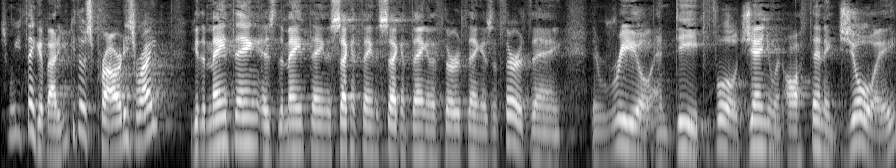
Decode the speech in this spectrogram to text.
So when you think about it, you get those priorities right. You get the main thing is the main thing, the second thing, the second thing, and the third thing is the third thing. Then real and deep, full, genuine, authentic joy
